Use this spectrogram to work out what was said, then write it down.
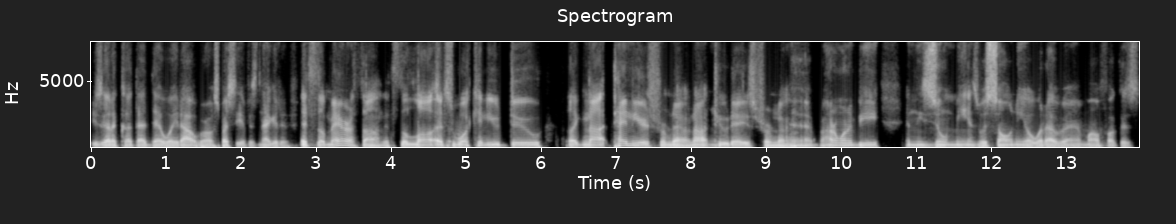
you just gotta cut that dead weight out bro especially if it's negative It's the marathon. It's the law. It's what can you do? Like not ten years from now, not Mhm. two days from now. Yeah, bro. I don't want to be in these Zoom meetings with Sony or whatever and motherfuckers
